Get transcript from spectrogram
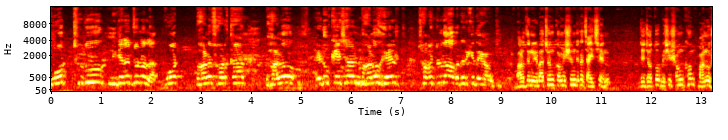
ভোট শুধু নিজেদের জন্য না ভোট ভালো সরকার, ভালো এডুকেশন ভালো হেলথ সবের জন্য আমাদেরকে দেওয়া উচিত। ভারতের নির্বাচন কমিশন যেটা চাইছেন, যে যত বেশি সংখ্যক মানুষ,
